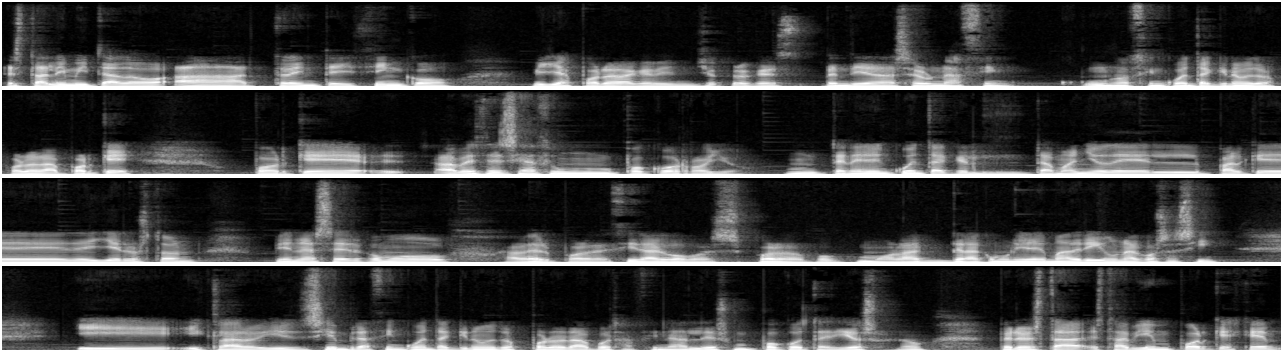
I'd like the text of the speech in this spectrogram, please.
está limitado a 35 millas por hora, que yo creo que vendrían a ser unos 50 kilómetros por hora. ¿Por qué? Porque a veces se hace un poco rollo. Mm, tened en cuenta que el tamaño del parque de Yellowstone viene a ser como, a ver, por decir algo, pues como de la Comunidad de Madrid, una cosa así. Y, claro, ir siempre a 50 kilómetros por hora, pues al final es un poco tedioso, ¿no? Pero está, está bien porque es que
